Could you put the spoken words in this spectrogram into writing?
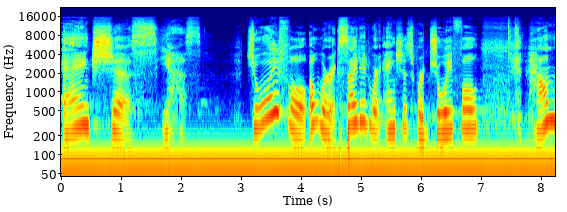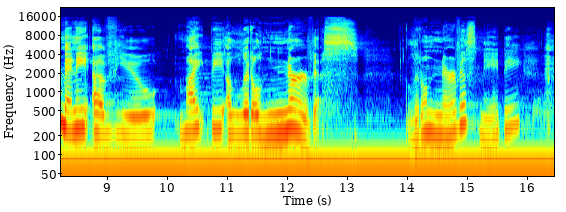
Anxious, yes. Joyful. Oh, we're excited, we're anxious, we're joyful. How many of you might be a little nervous? A little nervous, maybe?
